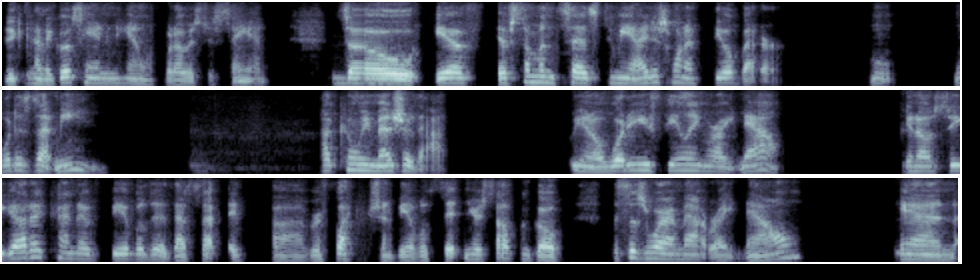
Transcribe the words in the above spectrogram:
It kind of goes hand in hand with what i was just saying. Mm-hmm. so if if someone says to me i just want to feel better well, what does that mean? How can we measure that? You know what are you feeling right now? You know so you got to kind of be able to that's that uh, reflection be able to sit in yourself and go this is where i'm at right now and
